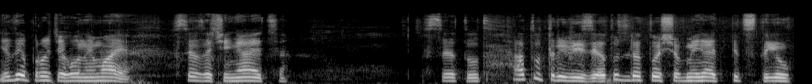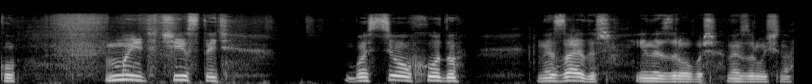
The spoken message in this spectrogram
Ніде протягу немає. Все зачиняється. Все тут. А тут ревізія. Тут для того, щоб міняти підстилку, мить, чистить. Бо з цього входу не зайдеш і не зробиш незручно.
